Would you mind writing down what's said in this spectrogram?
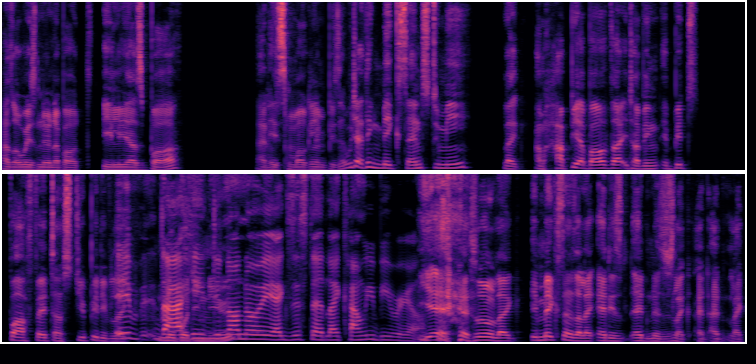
has always known about Ilya's bar and his smuggling business, which I think makes sense to me. Like I'm happy about that. It had been a bit far fetched and stupid if like if that nobody he knew. did not know he existed, like, can we be real? Yeah, so like it makes sense that like Ed is Ed is just like I, I, like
